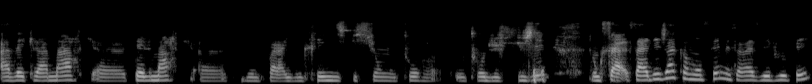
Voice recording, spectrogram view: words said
avec la marque, euh, telle marque, euh, qui vont, voilà, ils vont créer une discussion autour, autour du sujet. Donc ça, ça, a déjà commencé, mais ça va se développer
